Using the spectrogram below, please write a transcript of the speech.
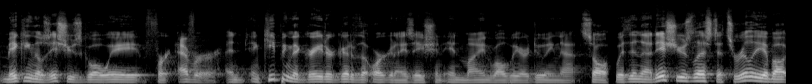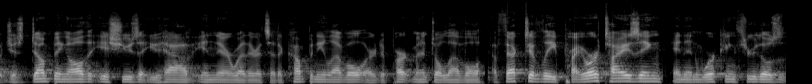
making those issues go away forever and, and keeping the greater good of the organization in mind while we are doing that. So within that issues list, it's really about just dumping all the issues that you have in there, whether it's at a company level or departmental level, effectively prioritizing and then working through those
